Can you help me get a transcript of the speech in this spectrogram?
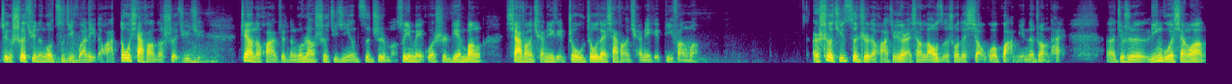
这个社区能够自己管理的话，都下放到社区去，这样的话就能够让社区进行自治嘛。所以美国是联邦下放权力给州，州再下放权力给地方嘛。而社区自治的话，就有点像老子说的小国寡民的状态，呃，就是邻国相望，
